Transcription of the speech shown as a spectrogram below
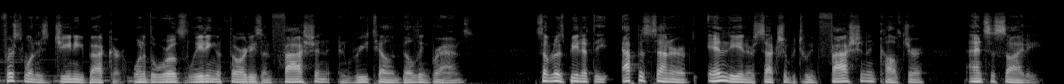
First one is Jeannie Becker, one of the world's leading authorities on fashion and retail and building brands. Someone who's been at the epicenter of in the intersection between fashion and culture and society.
